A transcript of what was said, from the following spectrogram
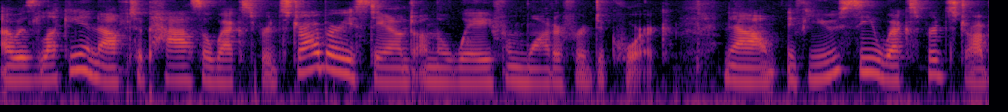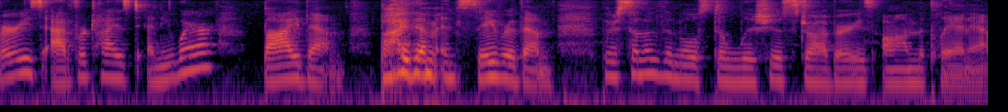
I was lucky enough to pass a Wexford strawberry stand on the way from Waterford to Cork. Now, if you see Wexford strawberries advertised anywhere, buy them. Buy them and savor them. They're some of the most delicious strawberries on the planet.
